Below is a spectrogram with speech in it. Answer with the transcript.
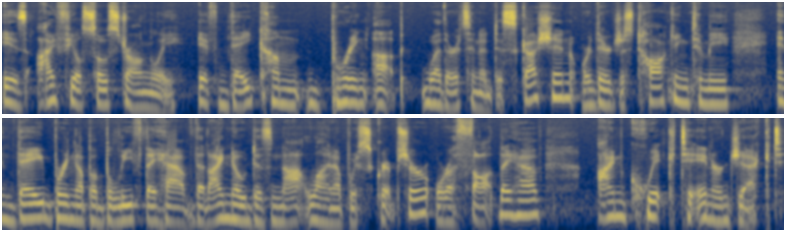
is I feel so strongly if they come bring up, whether it's in a discussion or they're just talking to me, and they bring up a belief they have that I know does not line up with scripture or a thought they have, I'm quick to interject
